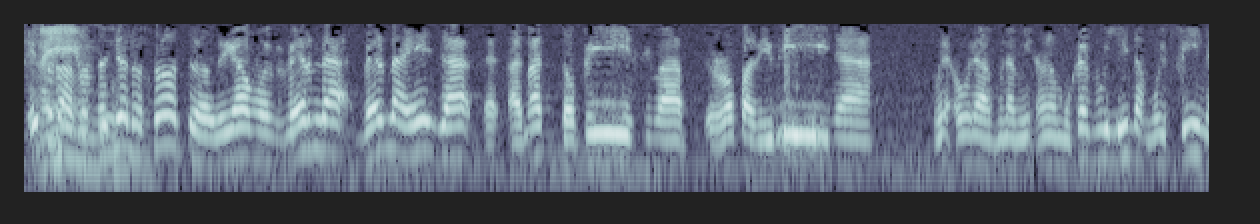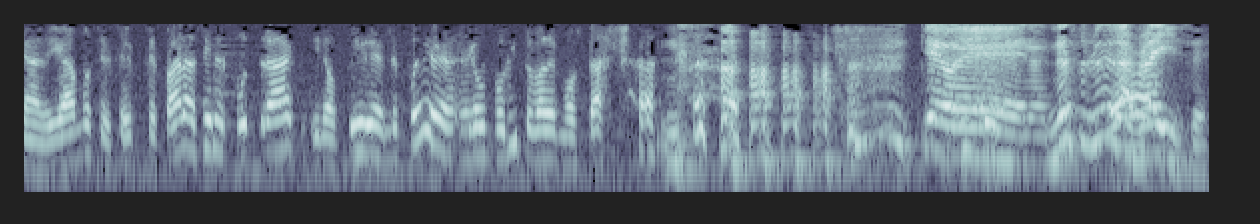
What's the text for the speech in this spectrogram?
Eso nos sorprendió a nosotros, digamos, verla, verla ella, eh, además topísima, ropa divina, una, una, una, una mujer muy linda, muy fina, digamos, se, se, para así en el food truck y nos pide, ¿le puede agregar un poquito más de mostaza? Qué bueno, no se olvide las raíces.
